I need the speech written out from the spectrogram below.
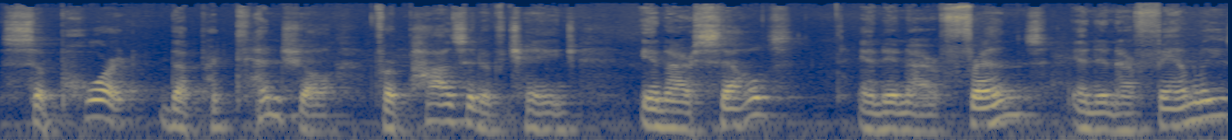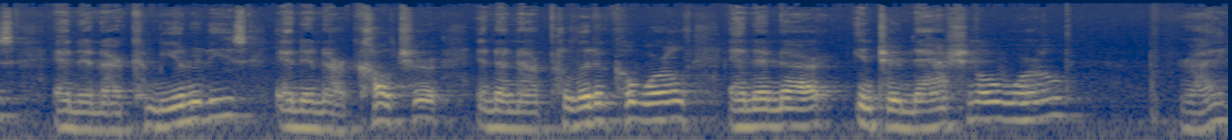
support the potential for positive change in ourselves and in our friends and in our families and in our communities and in our culture and in our political world and in our international world, right?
